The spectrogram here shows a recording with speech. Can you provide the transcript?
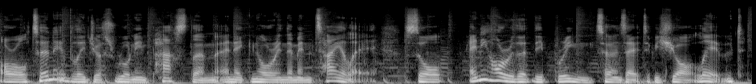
or alternatively just running past them and ignoring them entirely. So any horror that they bring turns out to be short lived,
